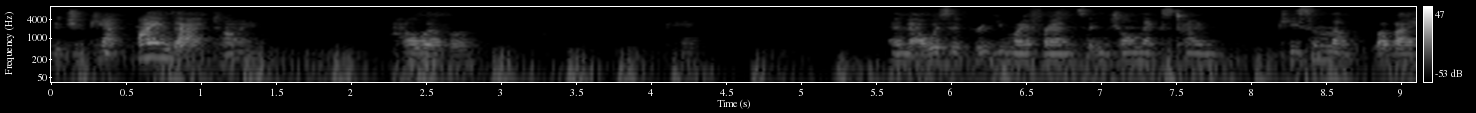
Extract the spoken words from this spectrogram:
that you can't find that time. However. And that was it for you, my friends. Until next time, peace and love. Bye bye.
